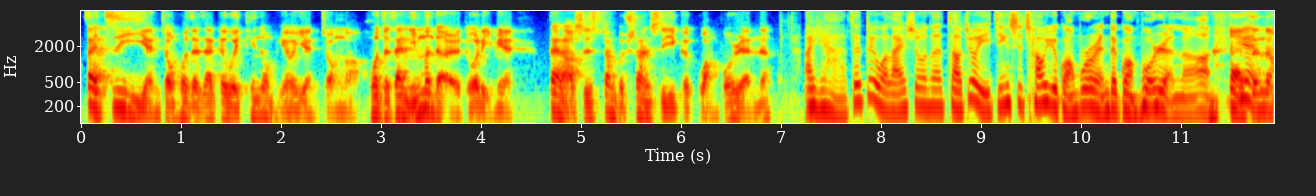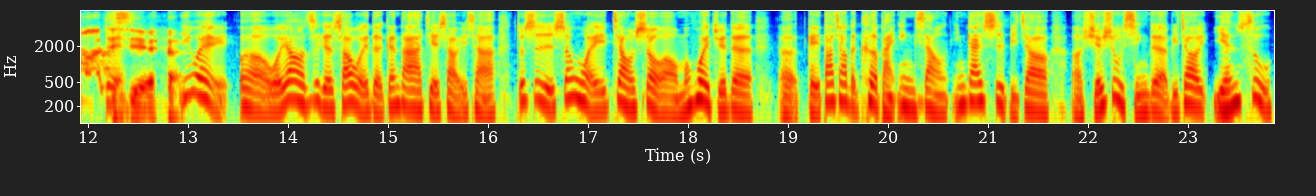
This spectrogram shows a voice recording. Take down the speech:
在志毅眼中，或者在各位听众朋友眼中啊，或者在您们的耳朵里面。戴老师算不算是一个广播人呢？哎呀，这对我来说呢，早就已经是超越广播人的广播人了啊！真的吗？谢谢。因为呃，我要这个稍微的跟大家介绍一下，就是身为教授啊，我们会觉得呃，给大家的刻板印象应该是比较呃学术型的，比较严肃。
